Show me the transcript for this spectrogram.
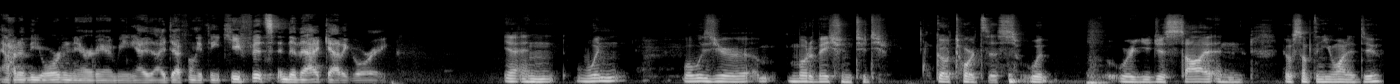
out of the ordinary? I mean, I, I definitely think he fits into that category. Yeah, and when what was your motivation to t- go towards this? With where you just saw it and it was something you wanted to do?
